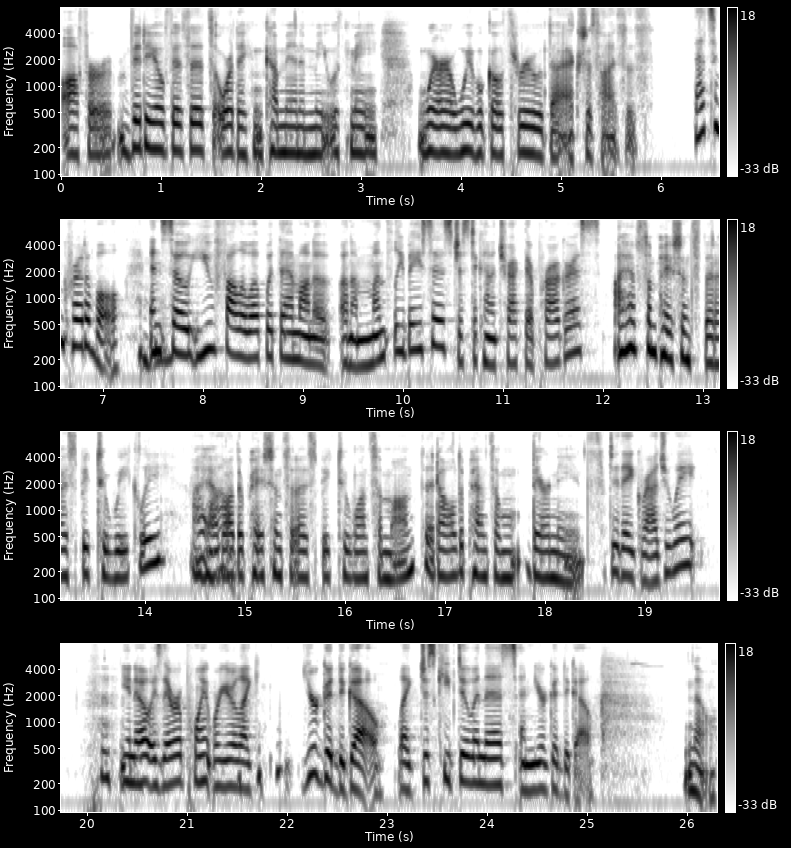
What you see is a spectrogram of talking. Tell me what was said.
offer video visits, or they can come in and meet with me, where we will go through the exercises. That's incredible. And mm-hmm. so you follow up with them on a on a monthly basis just to kind of track their progress. I have some patients that I speak to weekly. Oh, I Oh, have wow. other patients that I speak to once a month. It all depends on their needs. Do they graduate? you know, is there a point where you're like, you're good to go? Like, just keep doing this, and you're good to go. No,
